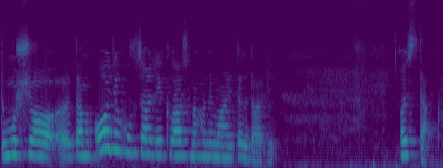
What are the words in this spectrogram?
Тому що е, там одягу взагалі класного немає і так далі. Ось так.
